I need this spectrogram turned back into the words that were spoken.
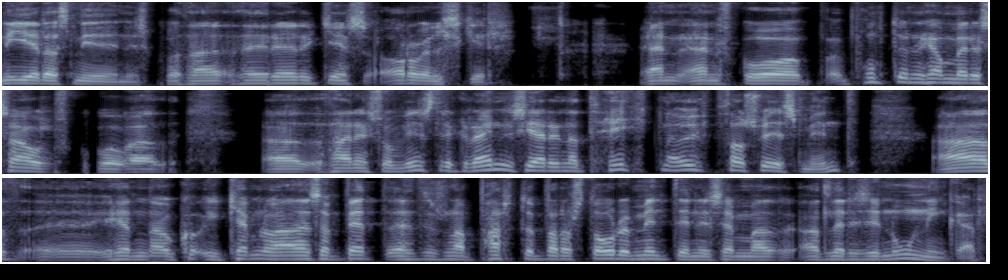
nýjara smiðinni, sko, það, þeir eru ekki eins orvelskir En, en sko, punktunum hjá mér er sá sko að að það er eins og vinstri grænir sé að reyna að teikna upp þá sviðsmynd að uh, hérna, ég kem nú aðeins að bet, þetta er svona partur bara stóru myndinni sem að allir þessi núningar.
